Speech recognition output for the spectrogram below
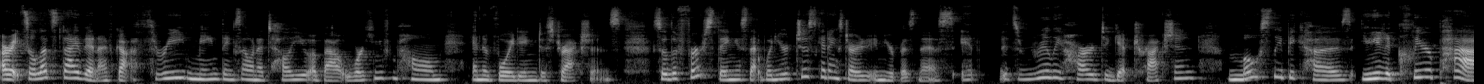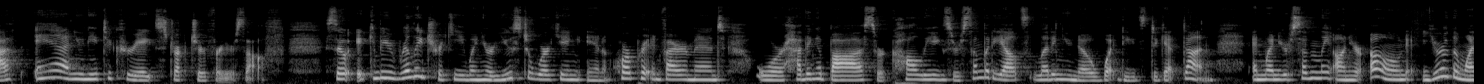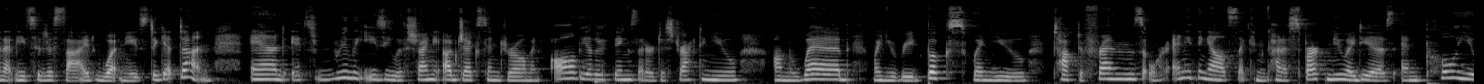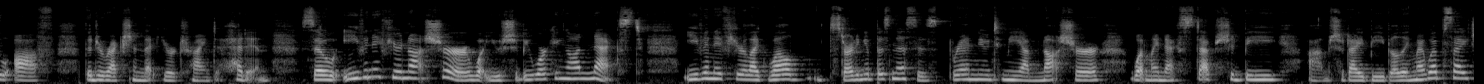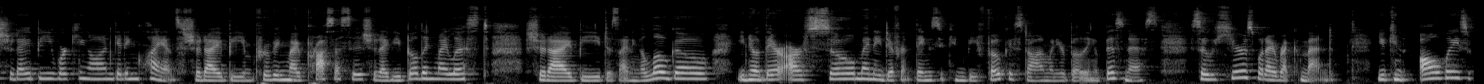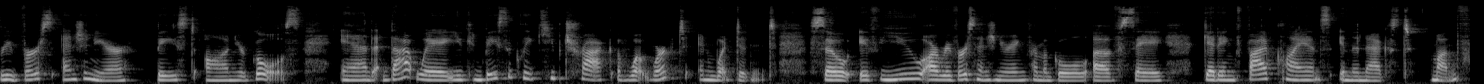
All right, so let's dive in. I've got three main things I want to tell you about working from home and avoiding distractions. So the first thing is that when you're just getting started in your business, it it's really hard to get traction, mostly because you need a clear path and you need to create structure for yourself. So it can be really tricky when you're used to working in a corporate environment or having a boss or colleagues or somebody else letting you know what needs to get done. And when you're suddenly on your own, you're the one that needs to decide what needs to get done. And it's really easy with shiny object syndrome and all the other things that are distracting you on the web, when you read books, when you talk to friends, or anything else that can kind of spark new ideas and pull you off the direction that you're trying to head in. So even if you're not sure what you should be working on next, even if you're like, well, starting a business is brand new to me, I'm not sure what my next step should be. Um, should I be building my website? Should I be working on getting clients? Should I be improving my processes? Should I be building my list? Should I be designing a logo? You know, there are so many different things you can be focused on when you're building a business. So here's what I recommend. You can always reverse engineer based on your goals. And that way you can basically keep track of what worked and what didn't. So if you are reverse engineering from a goal of, say, getting five clients in the next month,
